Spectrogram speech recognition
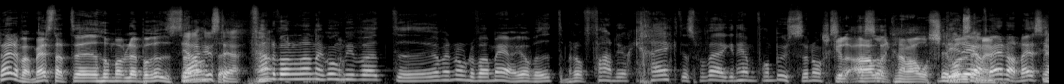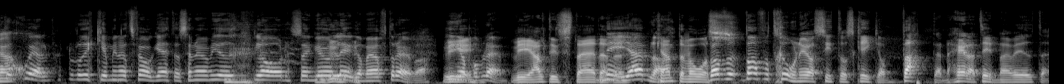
Nej, det var mest att eh, hur man blev berusad Ja, just det. Fan, Ja. det var en annan gång vi var ute. Jag vet inte om det var mer jag var ute. Men då, fan, jag kräktes på vägen hem från bussen också. Skulle Alltså, aldrig kunna vara oss. det Det var är det jag med. menar. När jag sitter Ja. själv, då dricker jag mina två GT. Sen är jag mjuk, glad, sen går jag och lägger mig efter det va. Inga Vi, problem. vi är alltid städade. Ni jävlar. Kan inte vara oss. Varför, varför tror ni jag sitter och skriker vatten hela tiden när vi är ute?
